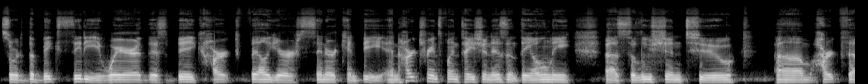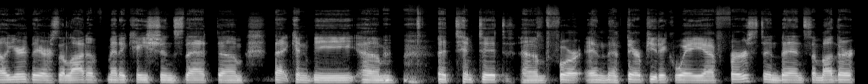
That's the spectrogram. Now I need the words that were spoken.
sort of the big city where this big heart failure center can be? And heart transplantation isn't the only uh, solution to um, heart failure. There's a lot of medications that um, that can be um, attempted um, for in the therapeutic way uh, first, and then some other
